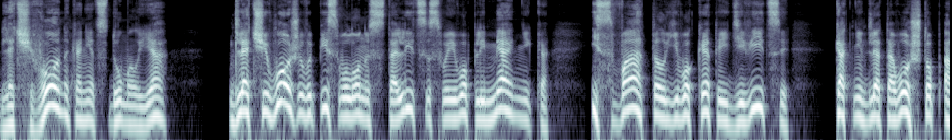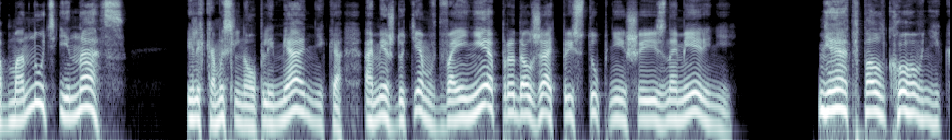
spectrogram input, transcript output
Для чего, наконец, думал я, для чего же выписывал он из столицы своего племянника и сватал его к этой девице, как не для того, чтоб обмануть и нас, и легкомысленного племянника, а между тем вдвойне продолжать преступнейшие из намерений. Нет, полковник,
